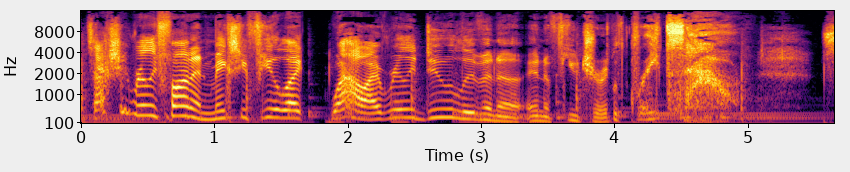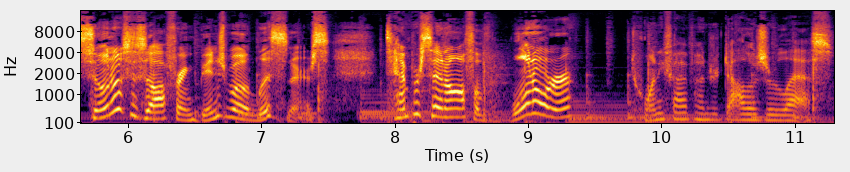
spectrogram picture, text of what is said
It's actually really fun and makes you feel like, wow, I really do live in a in a future with great sound. Sonos is offering Binge Mode listeners 10% off of one order, $2,500 or less,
